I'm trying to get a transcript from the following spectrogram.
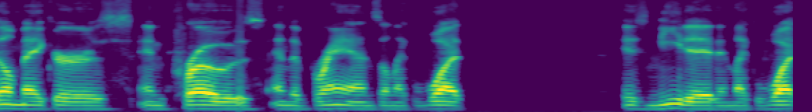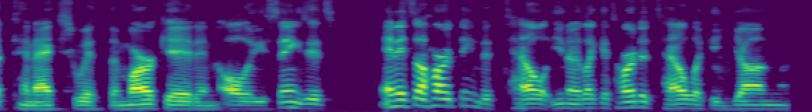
filmmakers and pros and the brands on like what is needed and like what connects with the market and all of these things. It's and it's a hard thing to tell. You know, like it's hard to tell like a young,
